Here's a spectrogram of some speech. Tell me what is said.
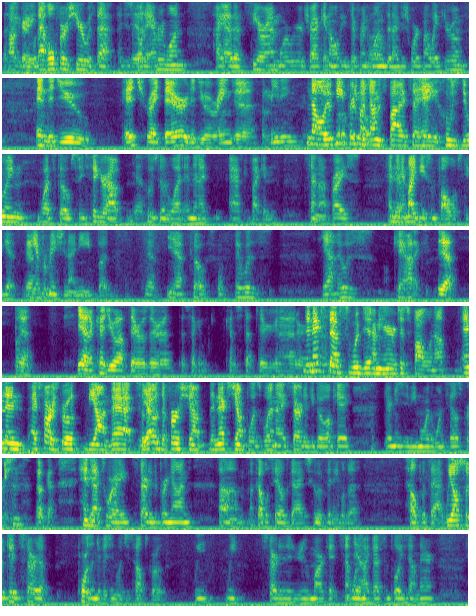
that's talk to great people. That whole first year was that. I just go to everyone. I had a CRM where we were tracking all these different Wow. ones, and I just worked my way through them. and did you pitch right there or did you arrange a, a meeting No, it'd be pretty much on the spot. I'd say, hey, who's doing what scopes? We'd figure out Yeah. who's doing what, and then I'd ask if I can send out a price. And then it might be some follow ups to get Yeah. the information I need. But Yeah. yeah, so cool. it was, yeah, it was chaotic. yeah But yeah yeah and I cut you off there was there a, a second kind of step there you're gonna add or the next steps would, I mean, are just following up. And then as far as growth beyond that, so Yeah. that was the first jump. The next jump was when I started to go, okay, there needs to be more than one salesperson. okay and Yeah. that's where I started to bring on um, a couple sales guys who have been able to help with that. We also did start a Portland division, which has helped growth. We we started in a new market, sent one of my best employees down there,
